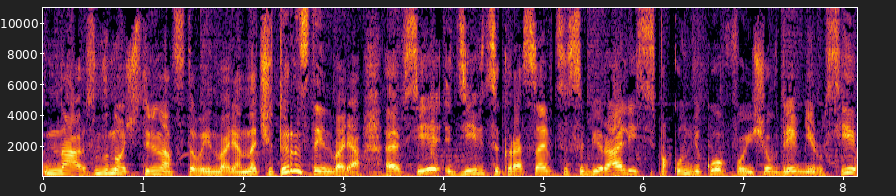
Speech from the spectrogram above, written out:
на, в ночь с 13 января на 14 января э, все девицы-красавицы собирались испокон веков э, еще в Древней Руси,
